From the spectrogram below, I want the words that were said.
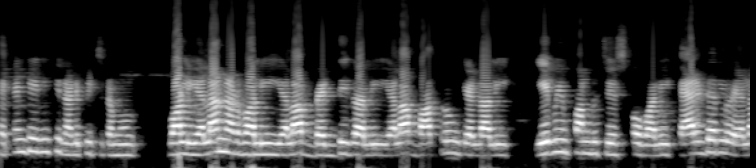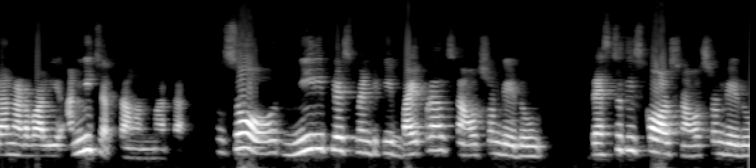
సెకండ్ డే నుంచి నడిపించడము వాళ్ళు ఎలా నడవాలి ఎలా బెడ్ దిగాలి ఎలా బాత్రూమ్కి వెళ్ళాలి ఏమేం పనులు చేసుకోవాలి క్యారిడర్లో ఎలా నడవాలి అన్ని చెప్తామన్నమాట. సో నీ రీప్లేస్మెంట్కి భయపడాల్సిన అవసరం లేదు. రెస్ట్ తీసుకోవాల్సిన అవసరం లేదు.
